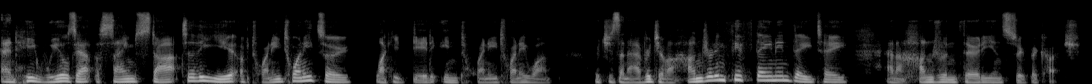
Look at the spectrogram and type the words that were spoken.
and he wheels out the same start to the year of 2022 like he did in 2021, which is an average of 115 in DT and 130 in Supercoach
